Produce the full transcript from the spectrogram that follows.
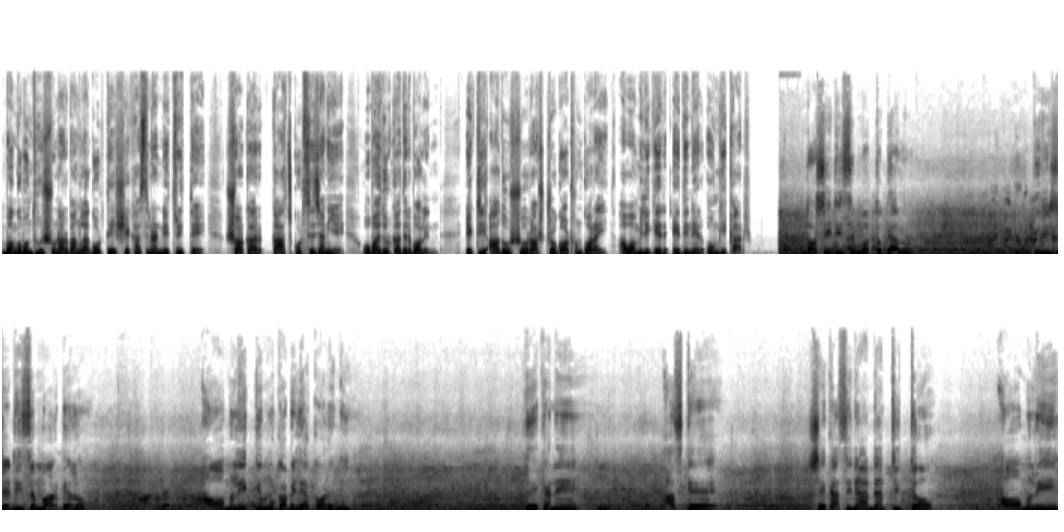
বঙ্গবন্ধুর সোনার বাংলা গড়তে শেখ হাসিনার নেতৃত্বে সরকার কাজ করছে জানিয়ে ওবায়দুল কাদের বলেন, একটি আদর্শ রাষ্ট্র গঠন করাই আওয়ামী লীগের এদিনের অঙ্গীকার। দশই ডিসেম্বর তো গেল। তিরিশে ডিসেম্বর গেল। আওয়ামী লীগ কি মোকাবিলা করেনি। তো এখানে আজকে শেখ হাসিনার নেতৃত্ব আওয়ামী লীগ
